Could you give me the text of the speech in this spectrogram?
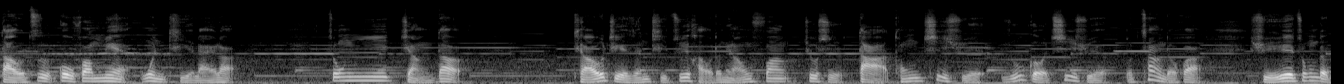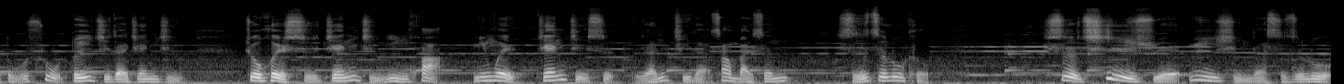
导致各方面问题来了。中医讲到，调节人体最好的良方就是打通气血。如果气血不畅的话，血液中的毒素堆积在肩颈，就会使肩颈硬化。因为肩颈是人体的上半身十字路口。是气血运行的十字路，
